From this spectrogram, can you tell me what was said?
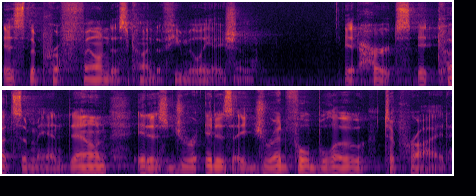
is the profoundest kind of humiliation. It hurts, it cuts a man down, it is, it is a dreadful blow to pride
